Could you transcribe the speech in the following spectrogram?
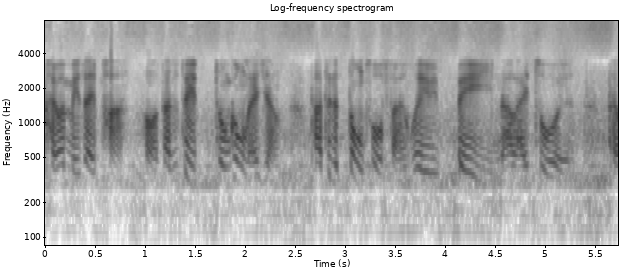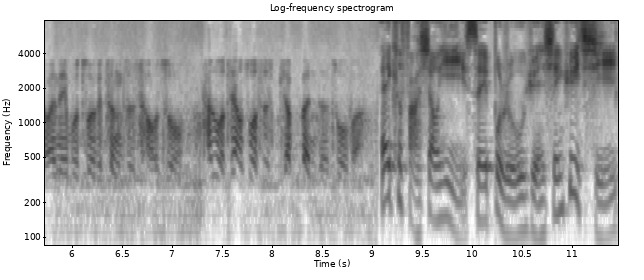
台湾没在怕，哦，但是对中共来讲，他这个动作反而会被拿来做台湾内部做一个政治操作。他如果这样做是比较笨的做法。埃克法效益虽不如原先预期，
